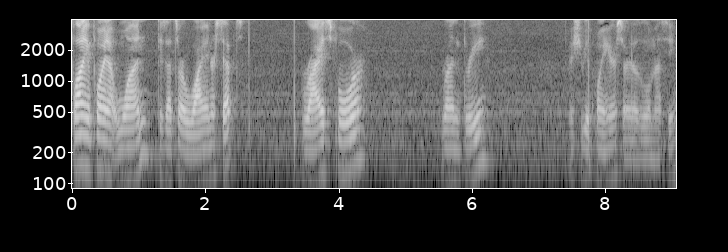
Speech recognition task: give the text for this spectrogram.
plotting a point at 1, because that's our y-intercept. Rise 4, run 3. There should be a point here. Sorry, that was a little messy.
